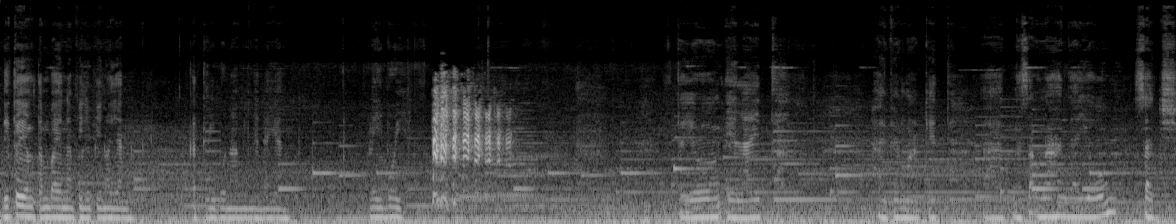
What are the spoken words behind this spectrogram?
Dito yung tambayan ng Pilipino yan. Katribo namin yan na yan. Playboy. Nasa unahan niya yung Saj.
